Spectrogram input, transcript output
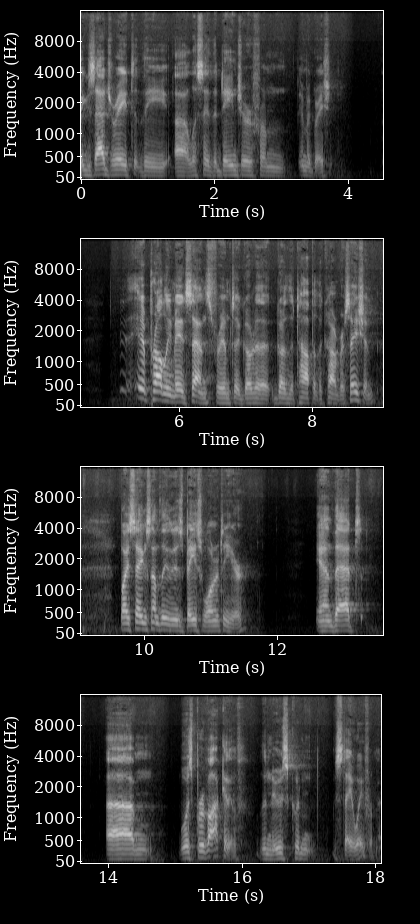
exaggerate the, uh, let's say, the danger from immigration. It probably made sense for him to go to, the, go to the top of the conversation by saying something that his base wanted to hear and that um, was provocative. The news couldn't stay away from it.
